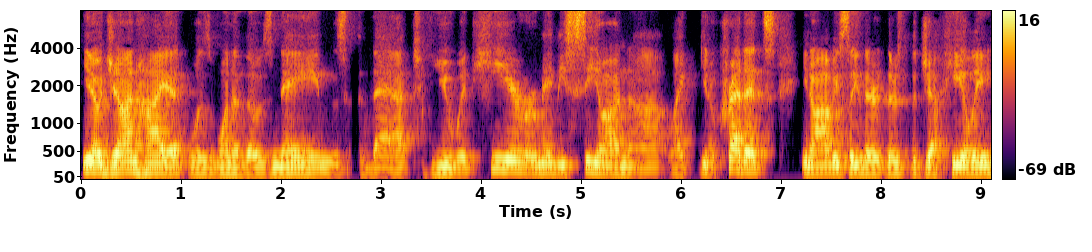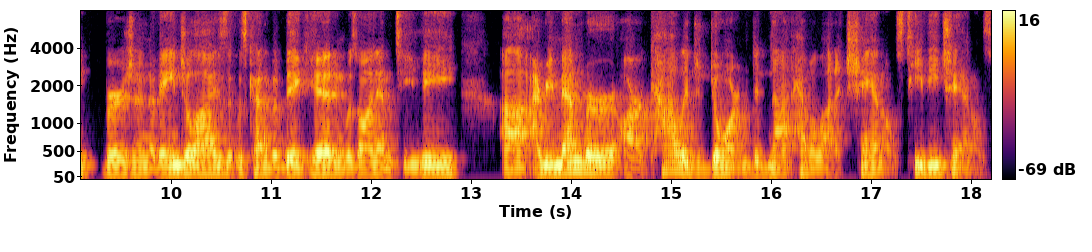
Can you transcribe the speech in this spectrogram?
you know, John Hiatt was one of those names that you would hear or maybe see on uh, like, you know, credits. You know, obviously there, there's the Jeff Healey version of Angel Eyes that was kind of a big hit and was on MTV. Uh, I remember our college dorm did not have a lot of channels, TV channels.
